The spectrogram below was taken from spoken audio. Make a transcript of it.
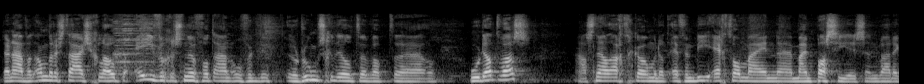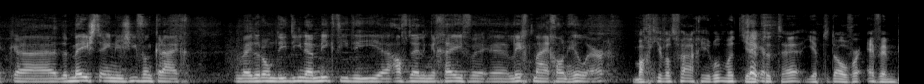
daarna wat andere stage gelopen. Even gesnuffeld aan over dit roomsgedeelte. Wat, hoe dat was. Nou, snel achterkomen dat F&B echt wel mijn, mijn passie is. En waar ik de meeste energie van krijg. En wederom die dynamiek die die afdelingen geven, ligt mij gewoon heel erg. Mag ik je wat vragen, Jeroen? Want je, Zeker. hebt het, hè, je hebt het over F&B.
